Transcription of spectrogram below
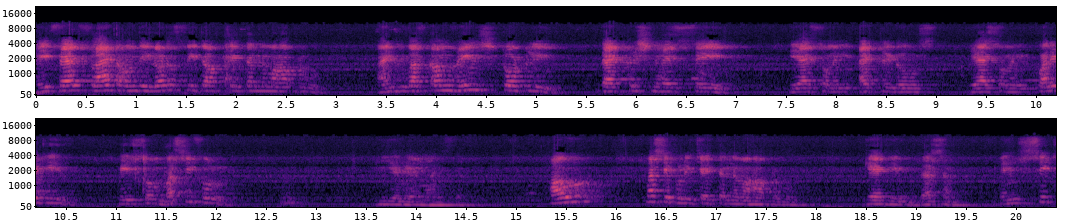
He fell flat on the lotus feet of Chaitanya Mahaprabhu and he was convinced totally that Krishna has said he has so many attributes, he has so many qualities, he is so merciful. He realized that. How mercifully Chaitanya Mahaprabhu gave him darshan in six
